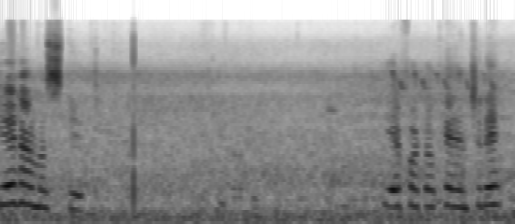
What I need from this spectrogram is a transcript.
ये है मस्जिद। ये फ़ोटो खींच रहे।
